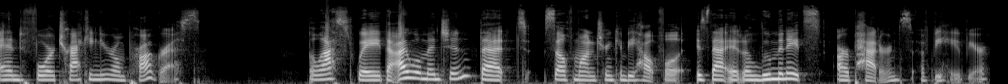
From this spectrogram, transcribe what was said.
and for tracking your own progress. The last way that I will mention that self monitoring can be helpful is that it illuminates our patterns of behavior.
